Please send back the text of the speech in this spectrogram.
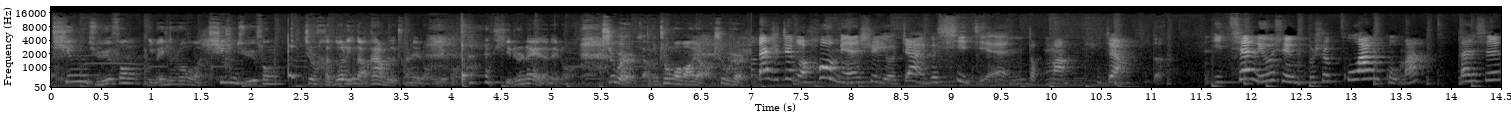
听菊风，你没听说过吗？听菊风就是很多领导干部就穿这种衣服，体制内的那种，是不是？咱们中国网友是不是？但是这个后面是有这样一个细节，你懂吗？是这样子的。以前流行不是咕安股吗？但是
